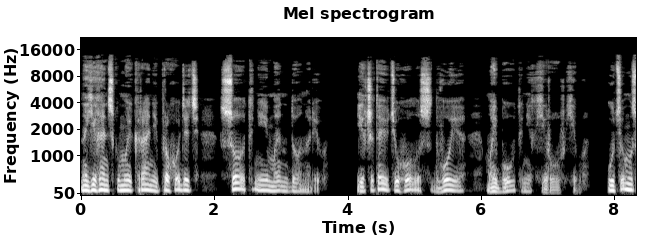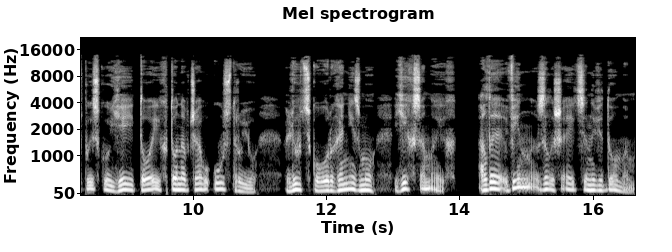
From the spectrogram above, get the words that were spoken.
На гігантському екрані проходять сотні імен донорів. Їх читають у голос двоє майбутніх хірургів. У цьому списку є й той, хто навчав устрою людського організму їх самих, але він залишається невідомим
